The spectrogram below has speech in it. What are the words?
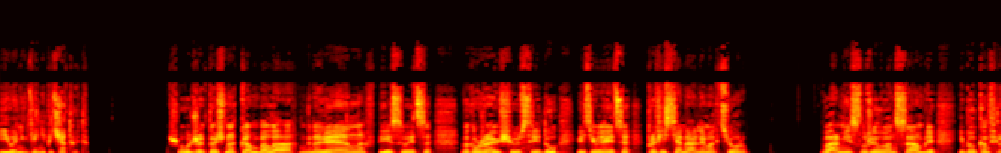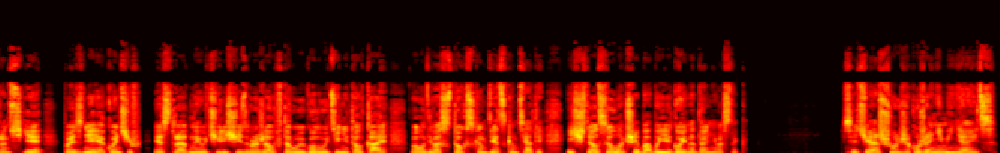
и его нигде не печатают. Шульджик точно камбала мгновенно вписывается в окружающую среду, ведь является профессиональным актером. В армии служил в ансамбле и был конферансье, позднее, окончив эстрадное училище, изображал вторую голову тени толкая во Владивостокском детском театре и считался лучшей бабой-ягой на Дальнем Востоке. Сейчас Шульжик уже не меняется.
